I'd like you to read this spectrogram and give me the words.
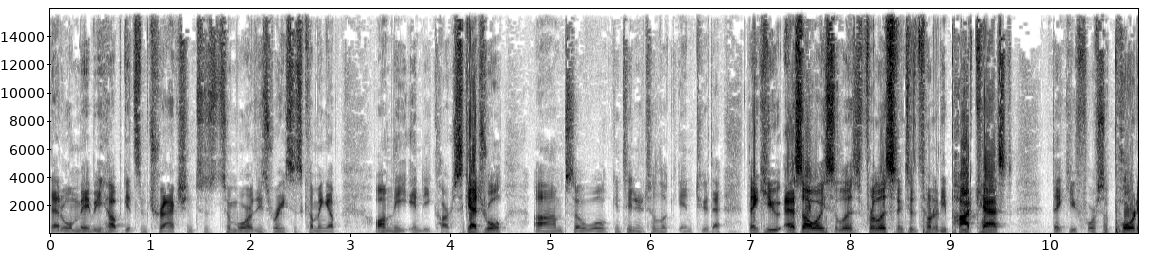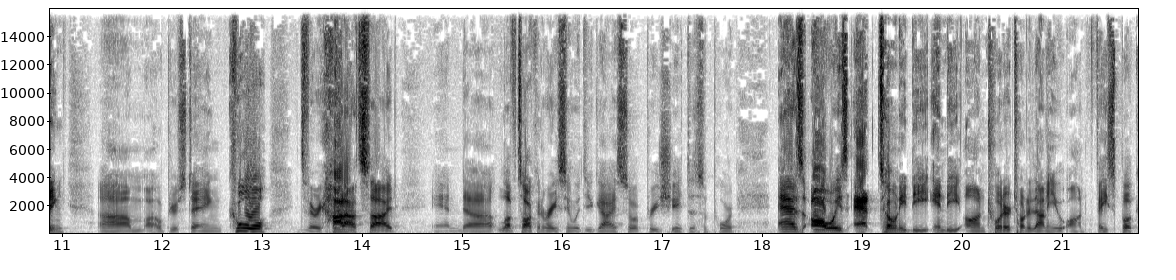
that will maybe help get some traction to, to more of these races coming up on the IndyCar schedule. Um, so we'll continue to look into that. Thank you, as always, for listening to the Tony D podcast. Thank you for supporting. Um, I hope you're staying cool. It's very hot outside, and uh, love talking racing with you guys. So appreciate the support. As always, at Tony D Indy on Twitter, Tony Donahue on Facebook,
